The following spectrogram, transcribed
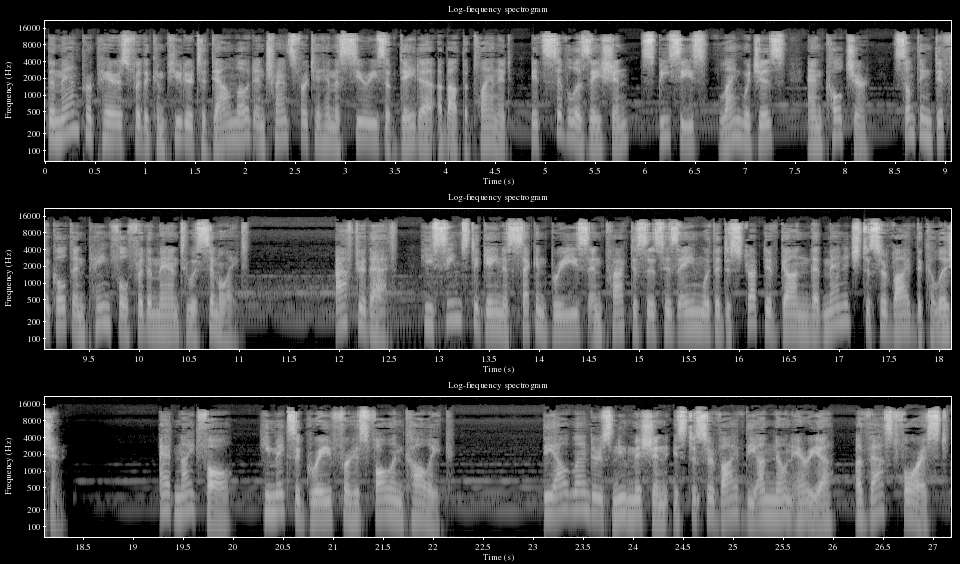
the man prepares for the computer to download and transfer to him a series of data about the planet, its civilization, species, languages, and culture, something difficult and painful for the man to assimilate. After that, he seems to gain a second breeze and practices his aim with a destructive gun that managed to survive the collision. At nightfall, he makes a grave for his fallen colleague. The Outlander's new mission is to survive the unknown area, a vast forest,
